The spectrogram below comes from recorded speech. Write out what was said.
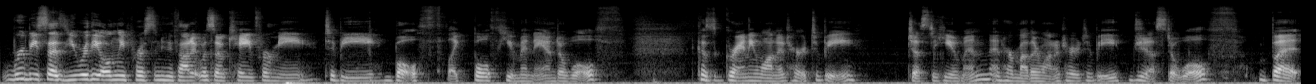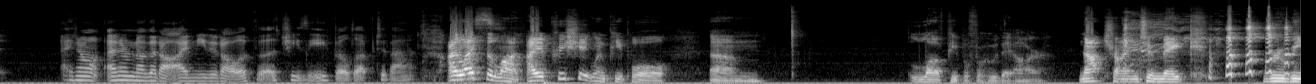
Ruby says, you were the only person who thought it was okay for me to be both, like both human and a wolf, because Granny wanted her to be just a human, and her mother wanted her to be just a wolf. But I don't I don't know that all, I needed all of the cheesy build up to that. I like the line. I appreciate when people um, love people for who they are, not trying to make Ruby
